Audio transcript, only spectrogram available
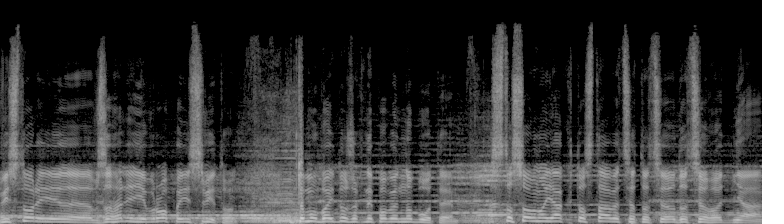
в історії е, взагалі Європи і світу. Тому байдужих не повинно бути. Стосовно як хто ставиться до цього, дня,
